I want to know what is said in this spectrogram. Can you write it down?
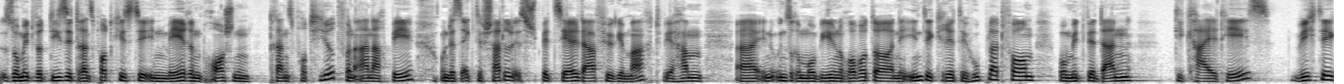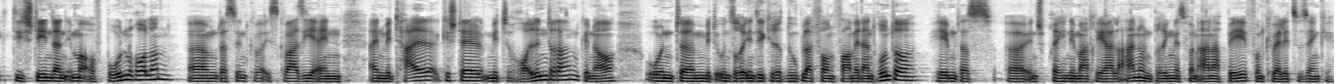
Somit wird diese Transportkiste in mehreren Branchen transportiert von A nach B und das Active Shuttle ist speziell dafür gemacht. Wir haben äh, in unserem mobilen Roboter eine integrierte Hubplattform, womit wir dann die KLTs wichtig. Die stehen dann immer auf Bodenrollern. Ähm, das sind, ist quasi ein, ein Metallgestell mit Rollen dran, genau. Und ähm, mit unserer integrierten Hubplattform fahren wir dann drunter, heben das äh, entsprechende Material an und bringen es von A nach B, von Quelle zu Senke.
